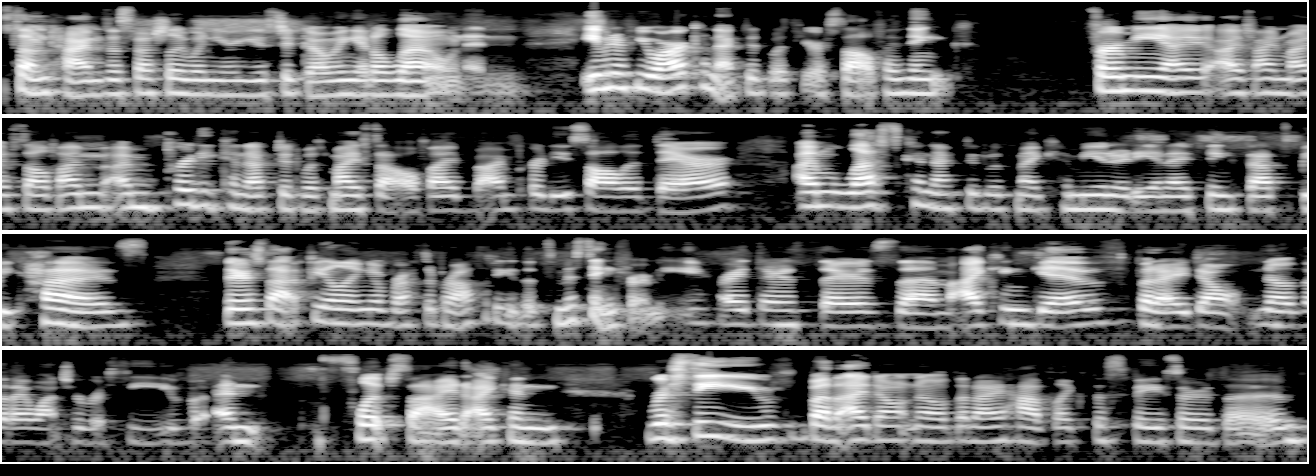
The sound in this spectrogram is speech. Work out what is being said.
sometimes especially when you're used to going it alone. And even if you are connected with yourself i think for me i, I find myself i'm i'm pretty connected with myself. I, i'm pretty solid there i'm less connected with my community and i think that's because there's that feeling of reciprocity that's missing for me, right? There's there's um, I can give, but I don't know that I want to receive. And flip side, I can receive, but I don't know that I have like the space or the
